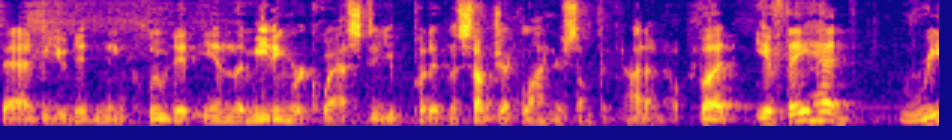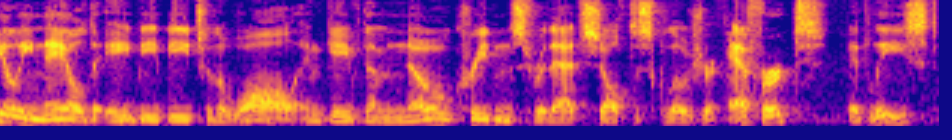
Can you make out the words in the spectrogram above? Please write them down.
that you didn't include it in the meeting request. And you put it in the subject line or something. I don't know. But if they had really nailed ABB to the wall and gave them no credence for that self disclosure effort, at least,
